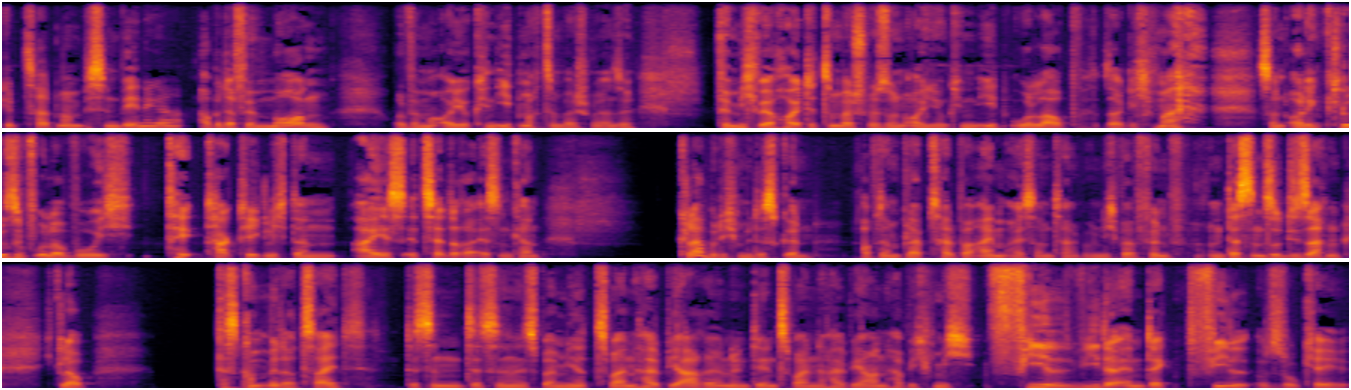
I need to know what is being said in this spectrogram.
gibt's halt mal ein bisschen weniger, aber dafür morgen, oder wenn man All You Can Eat macht zum Beispiel, also für mich wäre heute zum Beispiel so ein All You Can Eat Urlaub, sag ich mal, so ein All-Inclusive Urlaub, wo ich ta- tagtäglich dann Eis etc. essen kann. Klar würde ich mir das gönnen, aber dann bleibt's halt bei einem Eis am Tag und nicht bei fünf. Und das sind so die Sachen, ich glaube, das kommt mit der Zeit. Das sind, das sind jetzt bei mir zweieinhalb Jahre und in den zweieinhalb Jahren habe ich mich viel wiederentdeckt, viel, also okay,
